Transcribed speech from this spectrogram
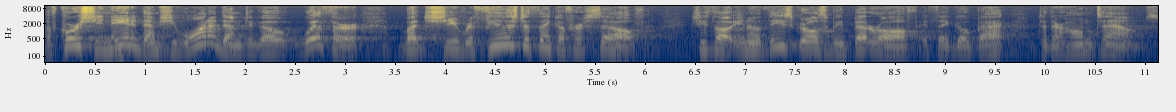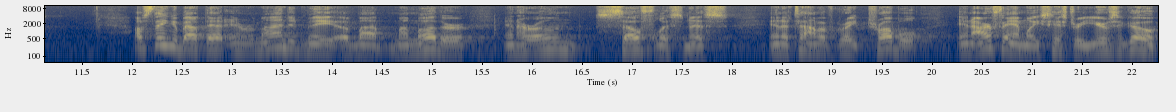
Of course, she needed them, she wanted them to go with her, but she refused to think of herself. She thought, you know, these girls would be better off if they go back to their hometowns. I was thinking about that and it reminded me of my, my mother and her own selflessness in a time of great trouble in our family's history years ago.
